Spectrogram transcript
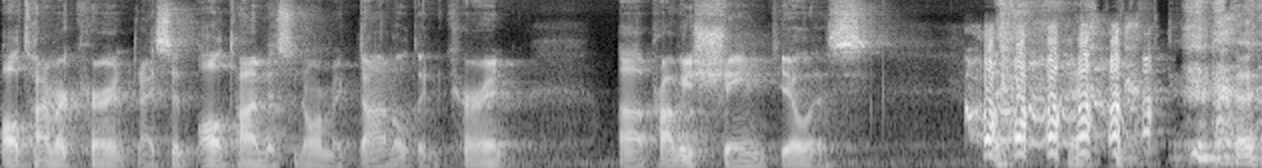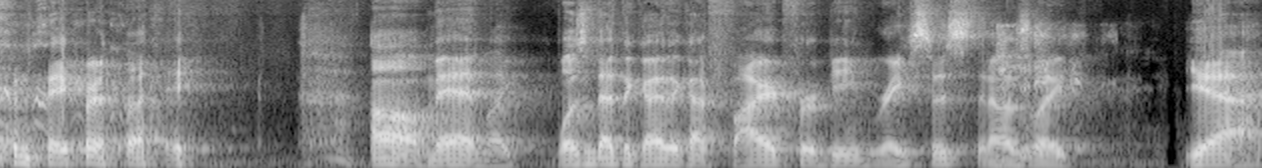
all time or current. And I said all time it's Norm Macdonald and current uh, probably Shane Gillis. And they were like oh man like wasn't that the guy that got fired for being racist and I was like yeah,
